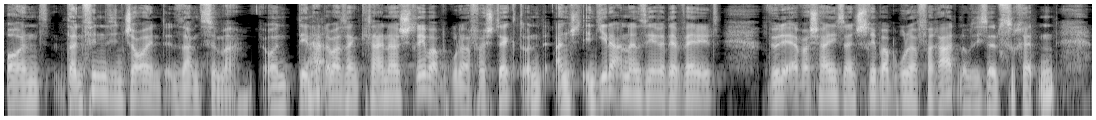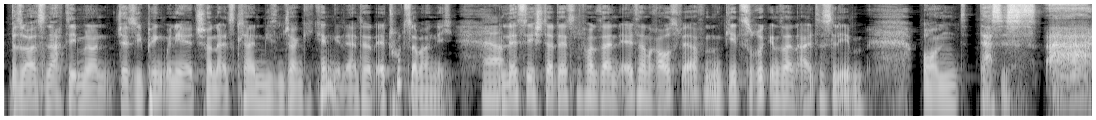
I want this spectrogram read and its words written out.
und dann finden sie einen Joint in seinem Zimmer. Und den Ja. hat aber sein kleiner Streberbruder versteckt. Und an, in jeder anderen Serie der Welt würde er wahrscheinlich seinen Streberbruder verraten, um sich selbst zu retten. Besonders nachdem man Jesse Pinkman ja jetzt schon als kleinen miesen Junkie kennengelernt hat. Er tut's aber nicht. Ja. Und lässt sich stattdessen von seinen Eltern rauswerfen und geht zurück in sein altes Leben. Und das ist, ah,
